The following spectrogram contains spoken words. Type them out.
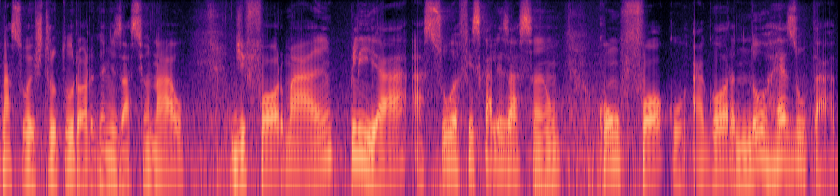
na sua estrutura organizacional, de forma a ampliar a sua fiscalização com foco agora no resultado.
